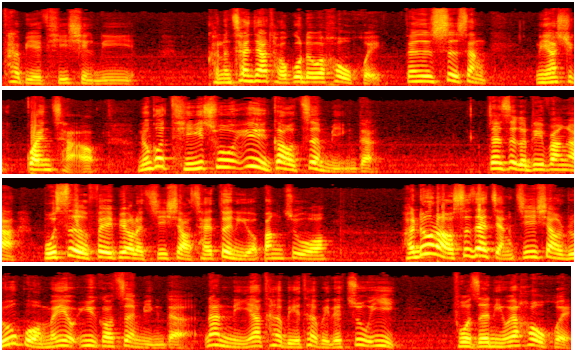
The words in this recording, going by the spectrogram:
特别提醒你，可能参加投顾都会后悔，但是事实上你要去观察哦，能够提出预告证明的，在这个地方啊，不设非标的绩效才对你有帮助哦。很多老师在讲绩效，如果没有预告证明的，那你要特别特别的注意，否则你会后悔。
